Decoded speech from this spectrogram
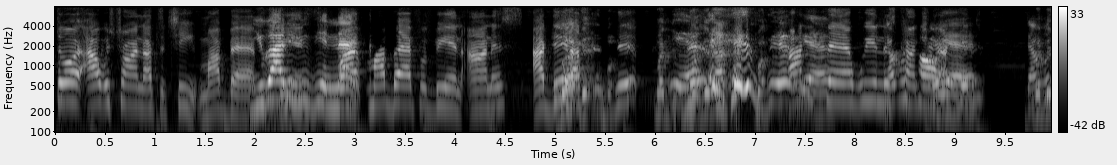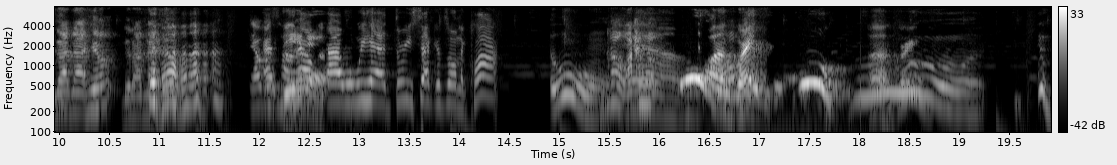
thought I was trying not to cheat. My bad. You gotta use your my, neck. my bad for being honest. I did. But I the- said but- zip. But, Yeah. but did I, but, Yeah. I understand we in this country. hard. Yeah. get. That but was did I not help? Did I not help? that was did hard. help out when we had three seconds on the clock. Ooh. No, I helped. Ooh, ungrateful. Ooh, ungrateful. Ooh.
